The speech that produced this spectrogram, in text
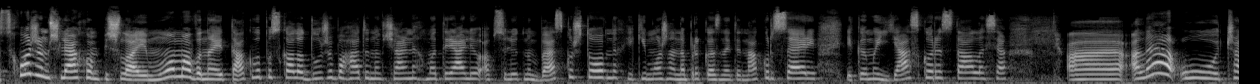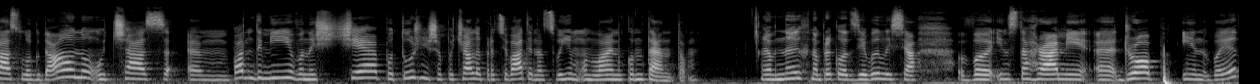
Схожим шляхом пішла і мома. Вона і так випускала дуже багато навчальних матеріалів, абсолютно безкоштовних, які можна, наприклад, знайти на курсері якими я скористалася. Але у час локдауну, у час ем, пандемії, вони ще потужніше почали працювати над своїм онлайн-контентом. В них, наприклад, з'явилися в інстаграмі е, Drop In With.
